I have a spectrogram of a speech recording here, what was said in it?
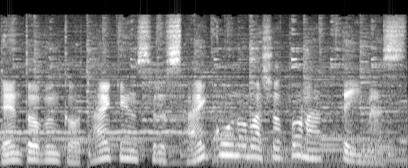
伝統文化を体験する最高の場所となっています。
